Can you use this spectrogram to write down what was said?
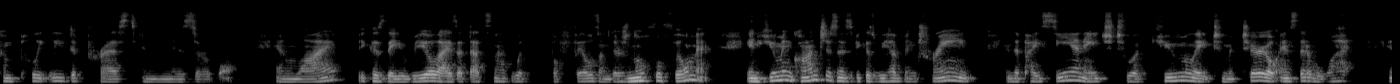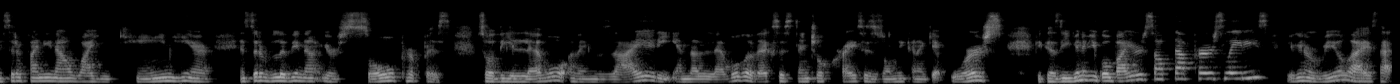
completely depressed and miserable. And why? Because they realize that that's not what fulfills them. There's no fulfillment in human consciousness because we have been trained in the Piscean age to accumulate to material instead of what? Instead of finding out why you came here, instead of living out your soul purpose. So the level of anxiety and the level of existential crisis is only going to get worse because even if you go buy yourself that purse, ladies, you're going to realize that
